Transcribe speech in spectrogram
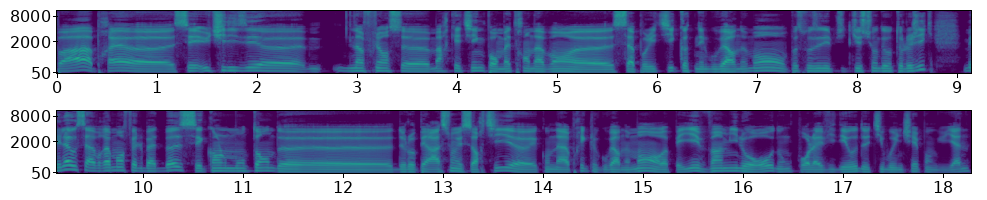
pas Après, euh, c'est utiliser euh, l'influence euh, marketing pour mettre en avant sa politique quand on est le gouvernement. On peut se poser des petites questions déontologiques. Mais là où ça a vraiment fait le bad buzz, c'est quand le montant de, l'opération est sorti et qu'on a appris que le gouvernement aurait payé 20 000 euros donc, pour la vidéo de Thibaut InShape en Guyane.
